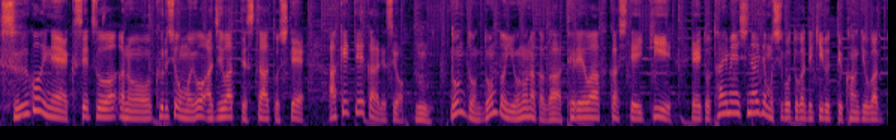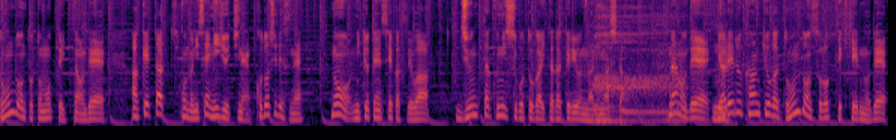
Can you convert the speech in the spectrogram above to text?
すごいね苦節をあの苦しい思いを味わってスタートして明けてからですよ。うんどんどんどんどん世の中がテレワーク化していき、えー、と対面しないでも仕事ができるっていう環境がどんどん整っていったので明けた今度2021年今年ですねの2拠点生活では潤沢に仕事がいただけるようになりました。なので、うん。やれる環境がどんどん揃ってきているので、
